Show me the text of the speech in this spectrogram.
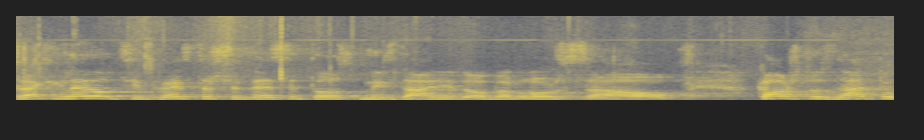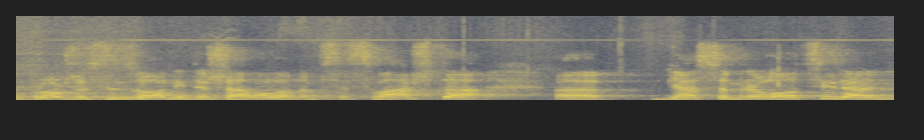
Dragi gledalci, 268. izdanje Dobar, loš, zao. Kao što znate, u prošloj sezoni dešavalo nam se svašta. E, ja sam relociran,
